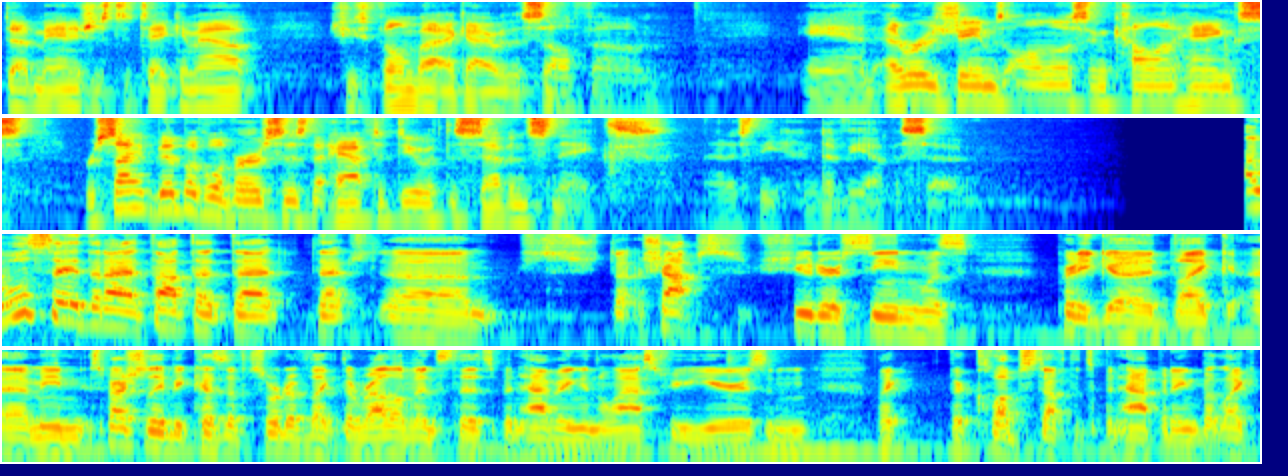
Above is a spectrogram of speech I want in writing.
Deb manages to take him out. She's filmed by a guy with a cell phone. And Edward James Olmos and Colin Hanks recite biblical verses that have to do with the seven snakes. That is the end of the episode. I will say that I thought that that that um, sh- shop shooter scene was pretty good. Like, I mean, especially because of sort of like the relevance that it's been having in the last few years and like the club stuff that's been happening. But like,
